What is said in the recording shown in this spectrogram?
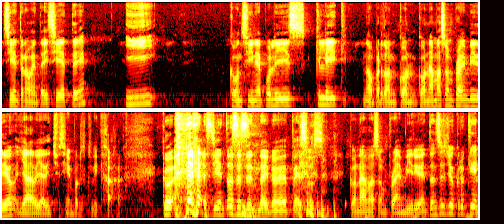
197 y con Cinepolis Click, no, perdón, con, con Amazon Prime Video, ya había dicho Cinepolis Click, jaja. Con 169 pesos con Amazon Prime Video. Entonces yo creo que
